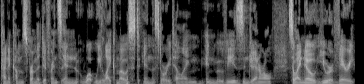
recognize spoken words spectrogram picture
kind of comes from the difference in what we like most in the storytelling in movies in general. So I know you are a very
